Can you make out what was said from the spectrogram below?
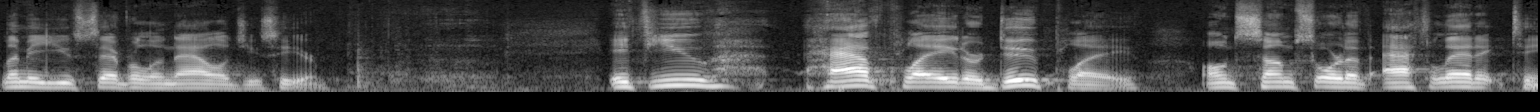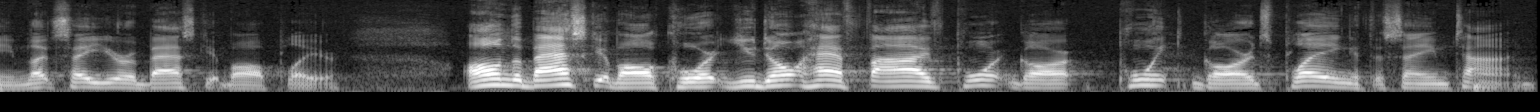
Let me use several analogies here. If you have played or do play on some sort of athletic team, let's say you're a basketball player, on the basketball court, you don't have five point, guard, point guards playing at the same time.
